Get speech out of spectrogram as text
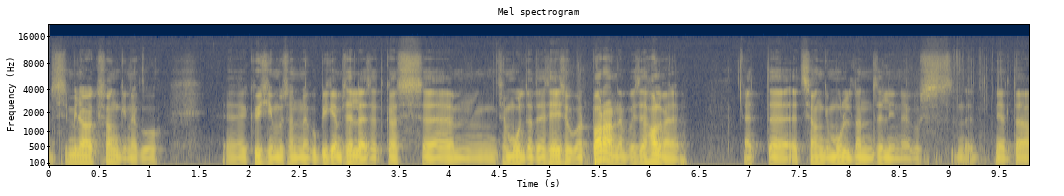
see minu jaoks ongi nagu äh, küsimus on nagu pigem selles, et kas ähm, see muldade seisukord paraneb või see halveneb. Et, et see ongi, muld on selline, kus nii-öelda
